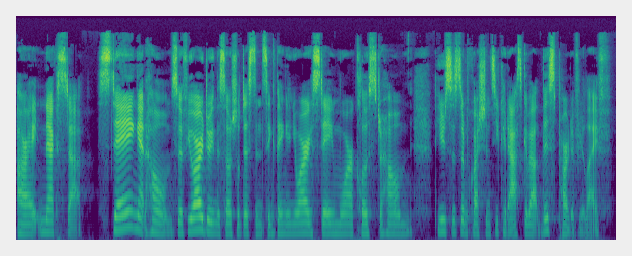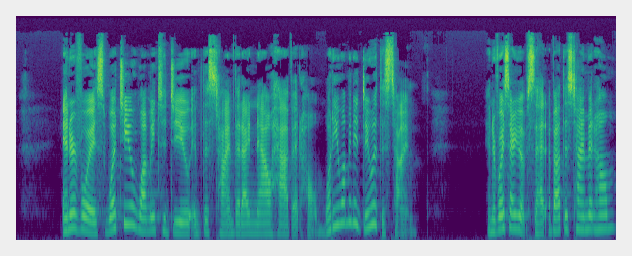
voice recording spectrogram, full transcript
All right, next up staying at home. So, if you are doing the social distancing thing and you are staying more close to home, these are some questions you could ask about this part of your life. Inner voice, what do you want me to do in this time that I now have at home? What do you want me to do at this time? Inner voice, are you upset about this time at home?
